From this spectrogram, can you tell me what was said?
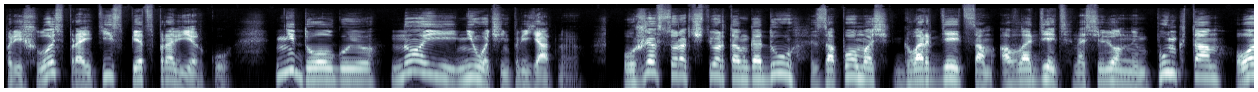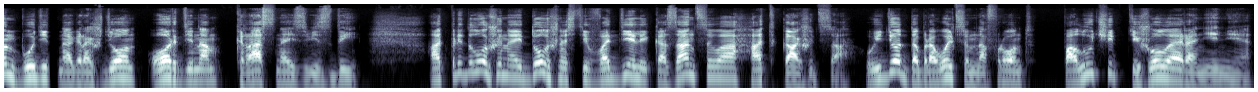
пришлось пройти спецпроверку. Недолгую, но и не очень приятную. Уже в 44 году за помощь гвардейцам овладеть населенным пунктом он будет награжден орденом Красной Звезды. От предложенной должности в отделе Казанцева откажется, уйдет добровольцем на фронт, получит тяжелое ранение,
